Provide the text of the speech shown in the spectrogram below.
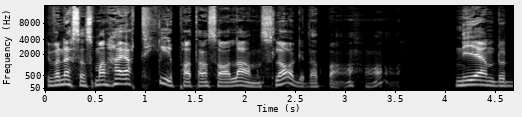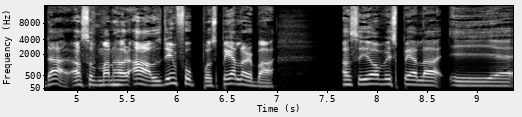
Det var nästan som man hajade till på att han sa landslaget, att bara, aha, ni är ändå där. Alltså man hör aldrig en fotbollsspelare bara, Alltså jag vill spela i eh,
